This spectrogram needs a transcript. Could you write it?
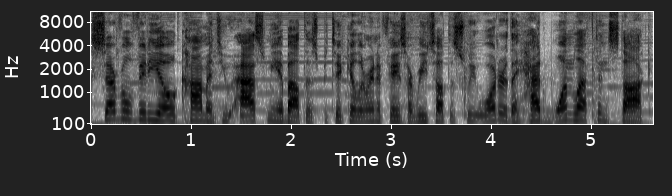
several video comments. You asked me about this particular interface. I reached out to Sweetwater. They had one left in stock,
